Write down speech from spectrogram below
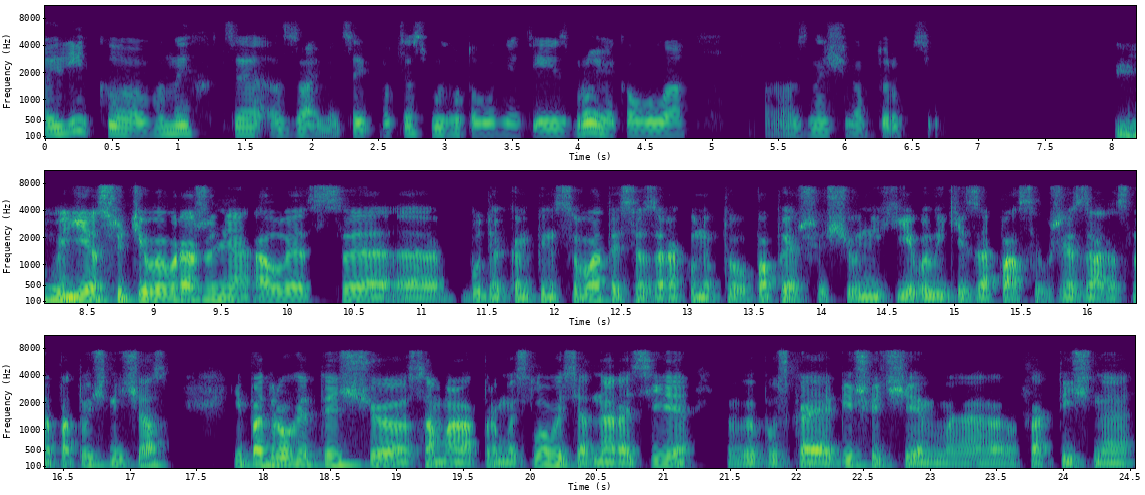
рік е, в них це займе, цей процес виготовлення тієї зброї, яка була е, знищена в торопці? Ну, Є суттєве враження, але це буде компенсуватися за рахунок того, по-перше, що у них є великі запаси вже зараз на поточний час. І по-друге, те, що сама промисловість, одна Росія випускає більше, ніж фактично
